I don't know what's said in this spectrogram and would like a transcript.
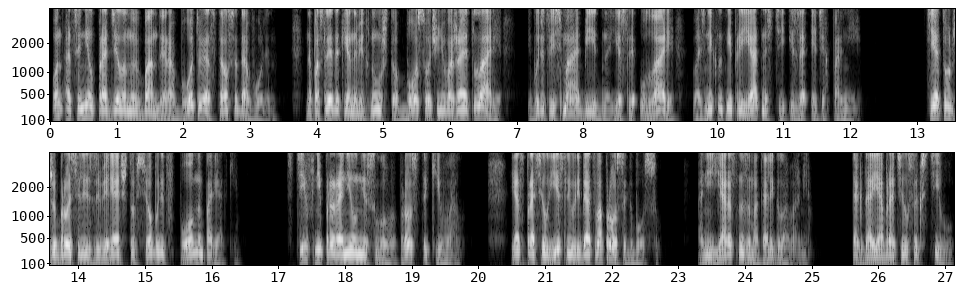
он оценил проделанную бандой работу и остался доволен. Напоследок я намекнул, что босс очень уважает Ларри, и будет весьма обидно, если у Ларри возникнут неприятности из-за этих парней. Те тут же бросились заверять, что все будет в полном порядке. Стив не проронил ни слова, просто кивал. Я спросил, есть ли у ребят вопросы к боссу. Они яростно замотали головами. Тогда я обратился к Стиву.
